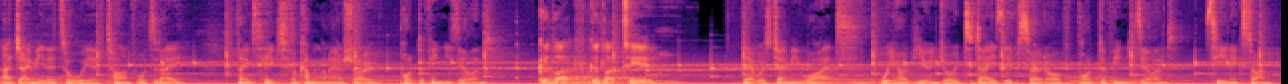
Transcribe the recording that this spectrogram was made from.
Uh, Jamie, that's all we have time for today. Thanks heaps for coming on our show, Pod Defend New Zealand. Good luck. Good luck to you. That was Jamie Whyte. We hope you enjoyed today's episode of Pod Defend New Zealand. See you next time.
